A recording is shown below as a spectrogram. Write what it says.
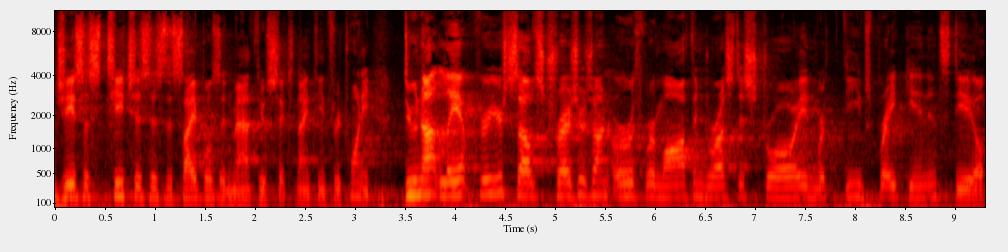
Jesus teaches his disciples in Matthew 6 19 through 20. Do not lay up for yourselves treasures on earth where moth and rust destroy and where thieves break in and steal,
